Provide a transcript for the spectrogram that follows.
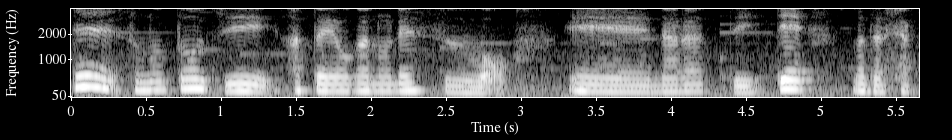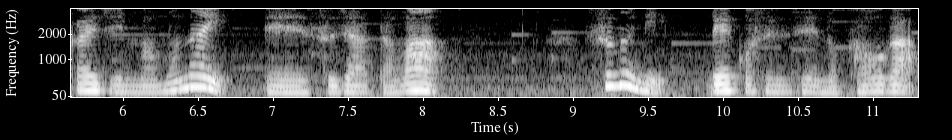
でその当時ハタヨガのレッスンをえー、習っていてまだ社会人間もない、えー、スジャータはすぐに玲子先生の顔が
